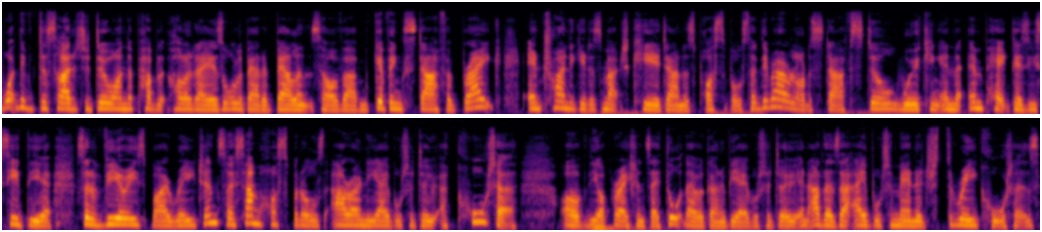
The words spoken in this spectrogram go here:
what they've decided to do on the public holiday is all about a balance of um, giving staff a break and trying to get as much care done as possible. So there are a lot of staff still working, and the impact, as you said there, sort of varies by region. So some hospitals are only able to do a quarter of the operations they thought they were going to be able to do, and others are able to manage three quarters.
